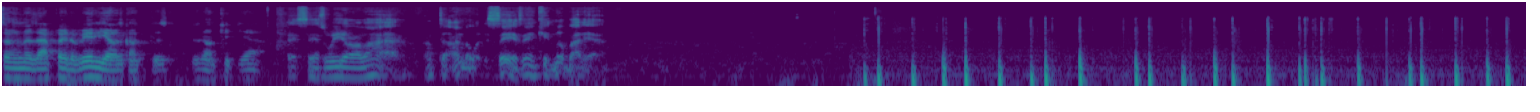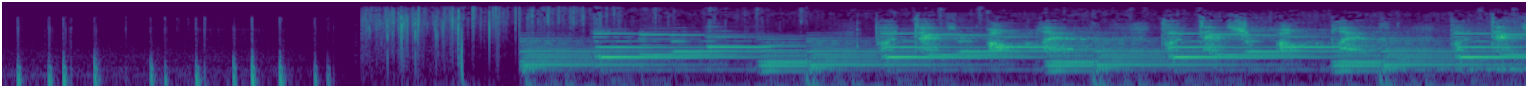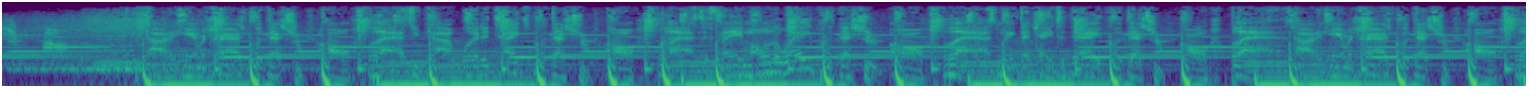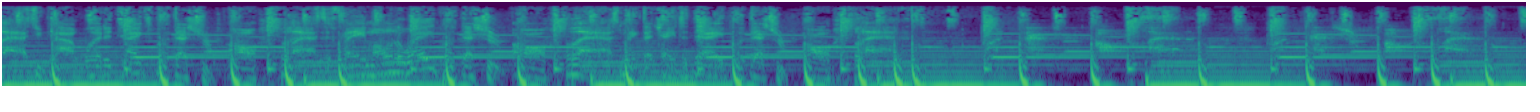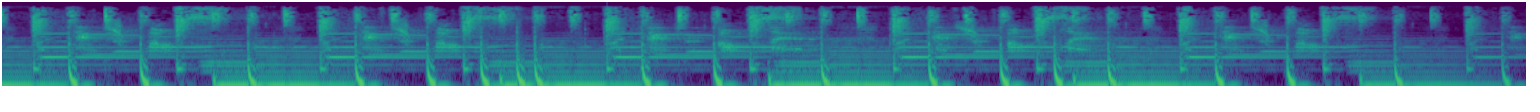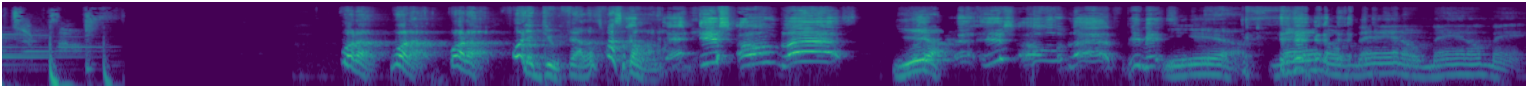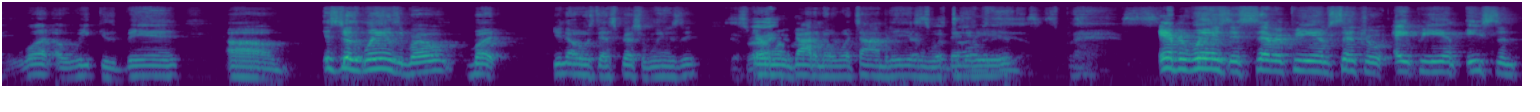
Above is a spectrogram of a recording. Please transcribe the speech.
soon as I play the video, it's gonna it's, it's gonna kick you out. It says we are live. I'm t- I know what it says. It ain't kick nobody out. It's just Wednesday, bro. But you know, it's that special Wednesday. That's right. Everyone got to know what time it is That's and what, what day it it is. Every Wednesday, 7 p.m. Central, 8 p.m. Eastern.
